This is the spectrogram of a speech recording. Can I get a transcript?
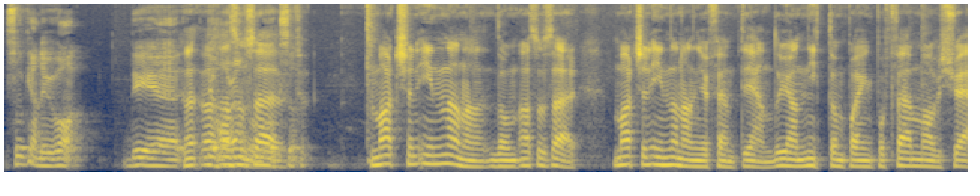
så kan det ju vara. Det, det Men, har alltså han så här, också. matchen innan han, de, alltså så här, matchen innan han gör 51, då gör han 19 poäng på 5 av 21.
